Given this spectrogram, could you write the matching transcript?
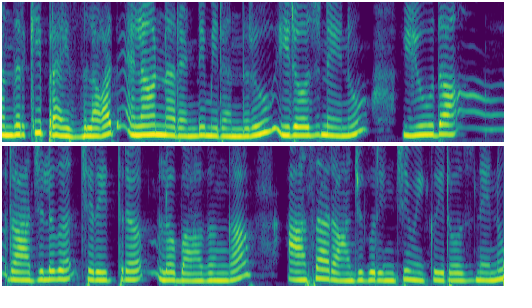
అందరికీ ప్రైజ్ బ్లాడ్ ఎలా ఉన్నారండి మీరందరూ? ఈరోజు నేను యూదా రాజుల చరిత్రలో భాగంగా ఆశా రాజు గురించి మీకు ఈరోజు నేను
